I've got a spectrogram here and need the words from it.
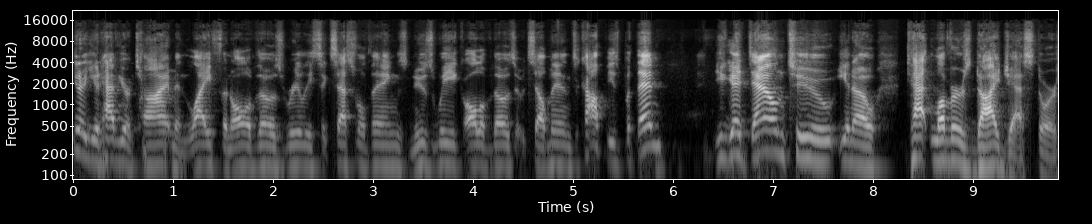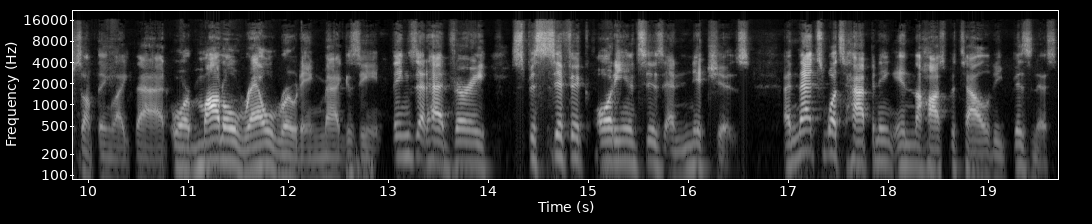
you know, you'd have your time and life and all of those really successful things, Newsweek, all of those that would sell millions of copies. But then you get down to, you know, Cat Lovers Digest or something like that, or Model Railroading magazine, things that had very specific audiences and niches. And that's what's happening in the hospitality business.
